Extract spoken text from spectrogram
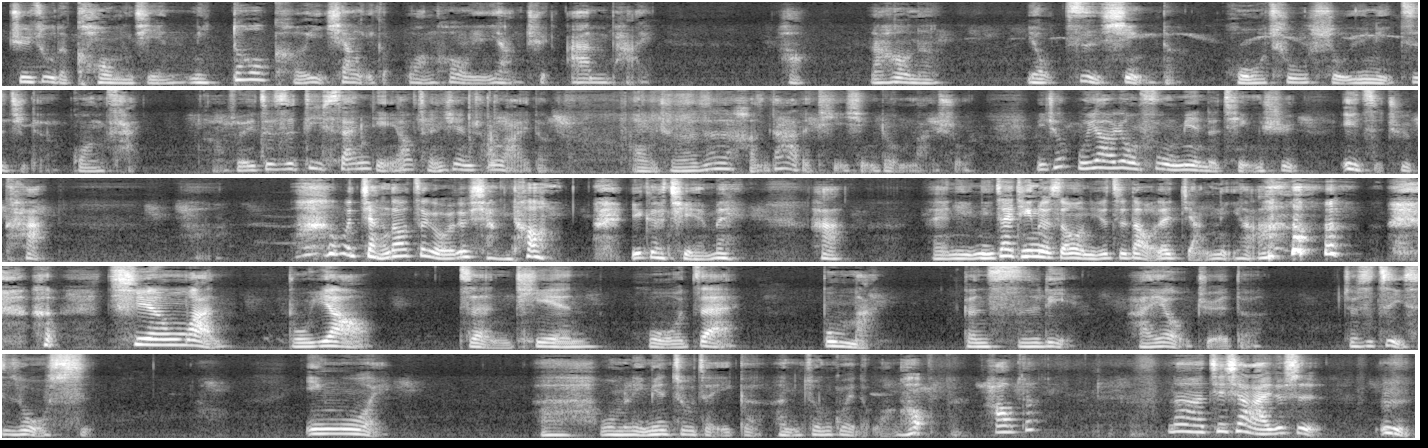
居住的空间，你都可以像一个王后一样去安排好，然后呢，有自信的活出属于你自己的光彩。好，所以这是第三点要呈现出来的。我觉得这是很大的提醒，对我们来说，你就不要用负面的情绪一直去看。我讲到这个，我就想到一个姐妹，哈，哎，你你在听的时候，你就知道我在讲你哈，千万不要整天活在不满跟撕裂，还有觉得就是自己是弱势。因为啊，我们里面住着一个很尊贵的王后。好的，那接下来就是，嗯，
